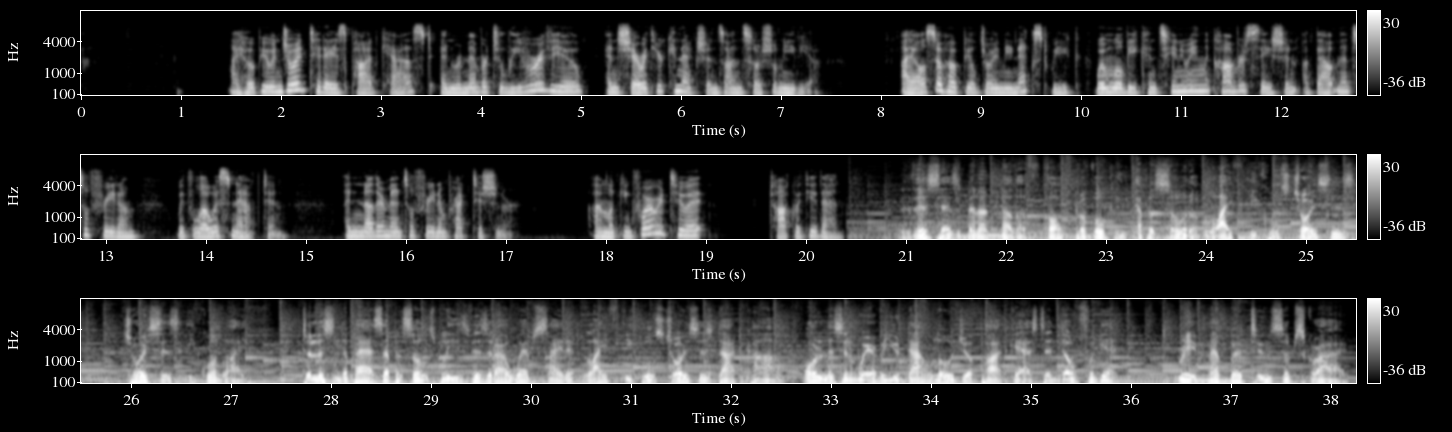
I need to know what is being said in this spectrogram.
I hope you enjoyed today's podcast and remember to leave a review and share with your connections on social media. I also hope you'll join me next week when we'll be continuing the conversation about mental freedom with Lois Napton, another mental freedom practitioner. I'm looking forward to it. Talk with you then. This has been another thought provoking episode of Life Equals Choices, Choices Equal Life. To listen to past episodes, please visit our website at lifeequalschoices.com or listen wherever you download your podcast. And don't forget, remember to subscribe.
